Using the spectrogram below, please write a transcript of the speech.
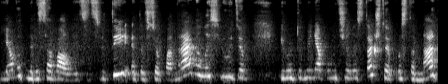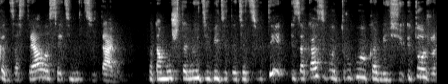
Я вот нарисовала эти цветы, это все понравилось людям. И вот у меня получилось так, что я просто на год застряла с этими цветами потому что люди видят эти цветы и заказывают другую комиссию. И тоже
